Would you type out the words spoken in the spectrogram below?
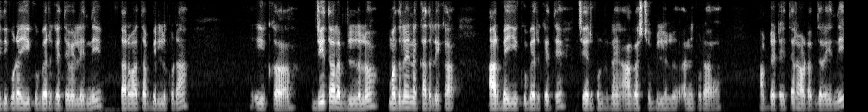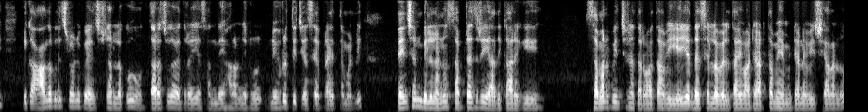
ఇది కూడా ఈ కుబేర్కి అయితే వెళ్ళింది. తర్వాత బిల్లు కూడా ఈ యొక్క జీతాల బిల్లులో మొదలైన కదలిక ఆర్బీఐ కుబేర్కి అయితే చేరుకుంటున్నాయి. ఆగస్టు బిల్లులు అని కూడా అప్డేట్ అయితే రావడం జరిగింది. ఇక ఆంధ్రప్రదేశ్లోని పెన్షనర్లకు తరచుగా ఎదురయ్యే సందేహాలను నివృత్తి చేసే ప్రయత్నం అండి. పెన్షన్ బిల్లులను సబ్ ట్రెజరీ అధికారికి సమర్పించిన తర్వాత అవి ఏ ఏ దశల్లో వెళ్తాయి వాటి అర్థం ఏమిటి అనే విషయాలను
